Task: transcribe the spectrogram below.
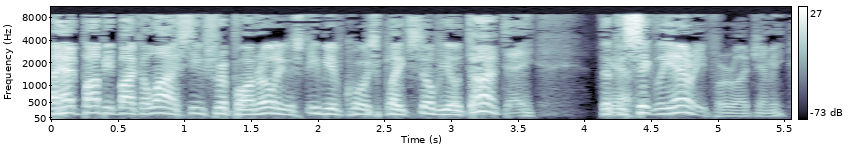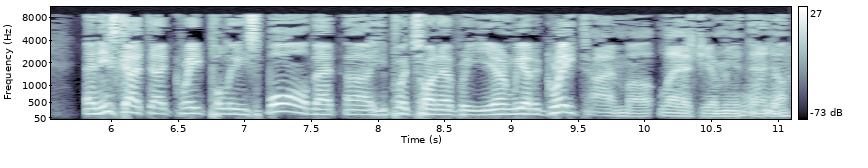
I had Bobby Bacala, Steve Schirripa on earlier. Stevie, of course, played Silvio Dante, the Yeah. consigliere for uh, Jimmy, and he's got that great police ball that uh, he puts on every year, and we had a great time uh, last year, me and Daniel.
